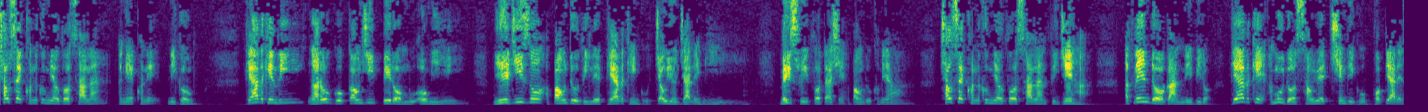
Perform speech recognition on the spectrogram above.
68ခုမြောက်သောဆာလံအငယ်9ဏီကုံဘုရားသခင်သည်ငါတို့ကိုကောင်းကြီးပေးတော်မူအောင်မည်မြေကြီးစွန်းအပေါင်းတို့သည်လည်းဘုရားသခင်ကိုကြောက်ရွံ့ကြလိမ့်မည် မိษွေတော်တတ်ရှင်အပေါင်းတို့ခမညာ68ခုမြောက်သောဆာလံတီချင်းဟာအသင်းတော်ကနေပြီးတော့ဘုရားသခင်အမှုတော်ဆောင်ရွက်ခြင်းဒီကိုဖော်ပြတဲ့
